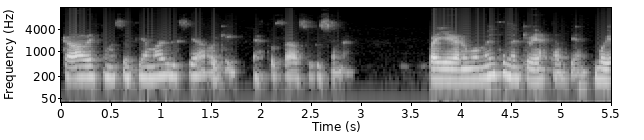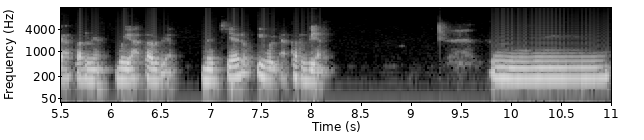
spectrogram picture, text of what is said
Cada vez que me sentía mal decía, ok, esto se va a solucionar. Va a llegar un momento en el que voy a estar bien, voy a estar bien, voy a estar bien. Me quiero y voy a estar bien. Y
